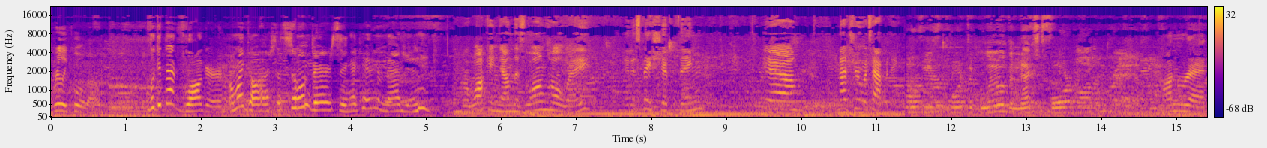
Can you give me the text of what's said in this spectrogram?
really cool though. Look at that vlogger. Oh my gosh, that's so embarrassing. I can't even imagine. We're walking down this long hallway in a spaceship thing. Yeah, not sure what's happening. If you report to blue, the next four on red. On red.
